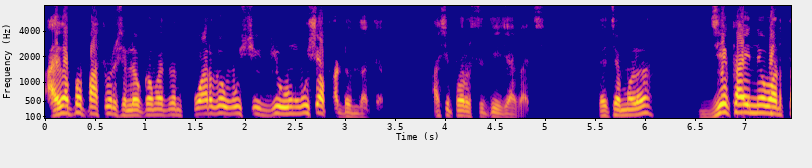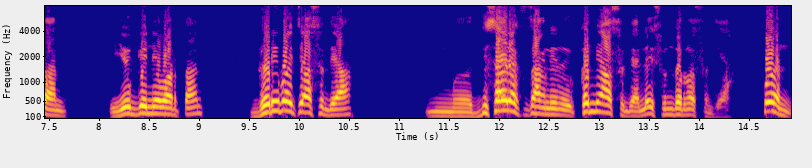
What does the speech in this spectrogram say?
आई बापा पाच वर्ष लोक म्हणतात पोरग उशी घेऊन उशा फाटून जातात. अशी परिस्थिती जगाची. त्याच्यामुळं जे काही निवडतान योग्य निवडतान गरिबाचे असू द्या दिसायला चांगले कमी असू द्या लय सुंदर नसू द्या. पण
